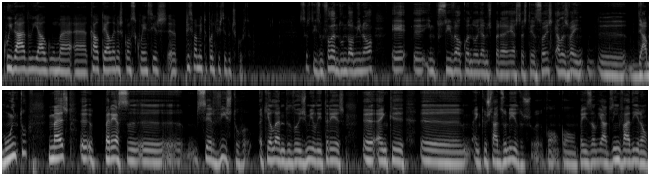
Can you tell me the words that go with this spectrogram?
cuidado e alguma uh, cautela nas consequências, uh, principalmente do ponto de vista do discurso. Certíssimo. Falando de um dominó, é eh, impossível quando olhamos para estas tensões. Elas vêm eh, de há muito, mas eh, parece ser visto aquele ano de 2003 eh, em que em que os Estados Unidos com, com países aliados invadiram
